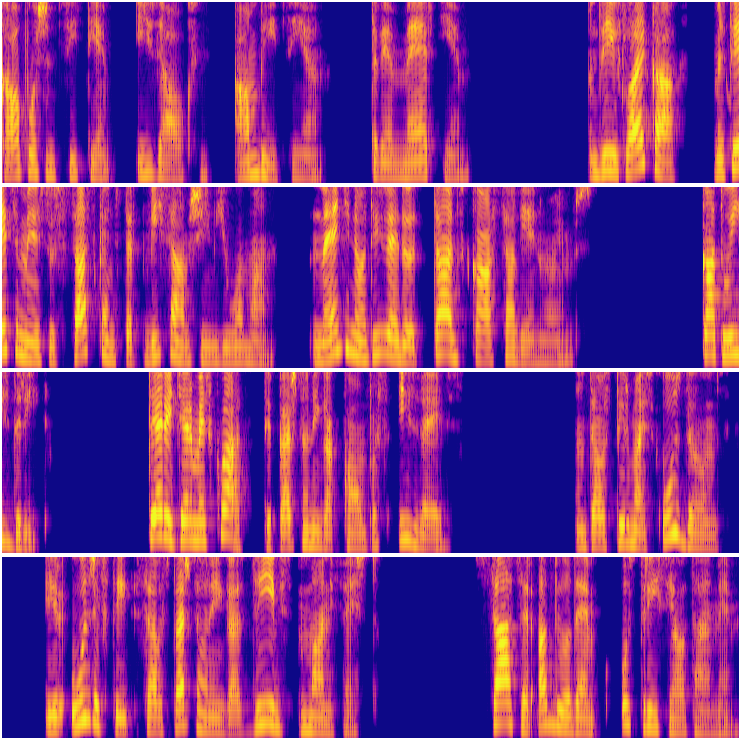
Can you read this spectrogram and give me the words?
kalpošanu citiem, izaugsmi, ambīcijām, taviem mērķiem. Un dzīves laikā mēs tiecamies uz saskaņu starp visām šīm jomām, mēģinot izveidot tādus kā savienojumus. Kā to izdarīt? Te arī ķeramies klāt pie personīgā kompasa izveides. Un tavs pirmais uzdevums ir uzrakstīt savas personīgās dzīves manifestu. Sāc ar atbildēm uz trīs jautājumiem.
